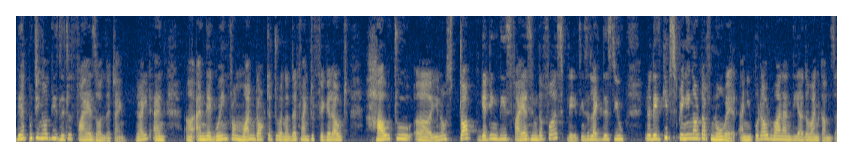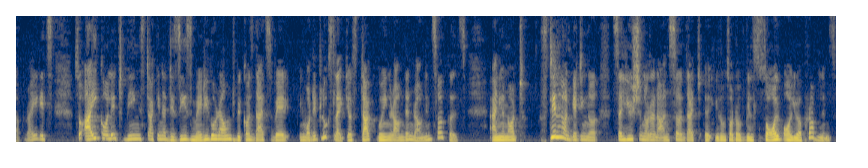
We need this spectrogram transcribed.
they're putting out these little fires all the time right? And uh, and they're going from one doctor to another trying to figure out how to uh, you know stop getting these fires in the first place. It's like this you you know they keep springing out of nowhere and you put out one and the other one comes up right? It's so i call it being stuck in a disease merry-go-round because that's where in what it looks like you're stuck going round and round in circles and you're not still not getting a solution or an answer that uh, you know sort of will solve all your problems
